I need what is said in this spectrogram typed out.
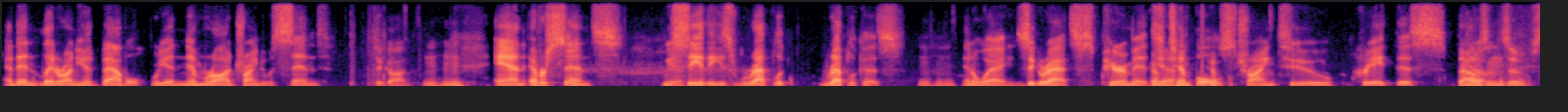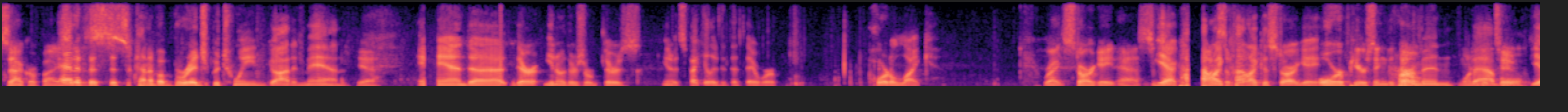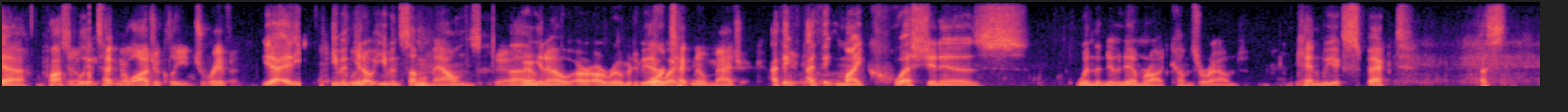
And then later on you had Babel, where you had Nimrod trying to ascend to God. Mm-hmm. And ever since, we Yeah. see these repli- replicas Mm-hmm. in a way, ziggurats, pyramids, Yeah. temples, trying to create this you know, Thousands of sacrifices. edifice that's kind of a bridge between God and man. Yeah. And uh, there, you know, there's a, there's you know, it's speculated that they were portal-like. Right. Stargate esque. Yeah, kind of like kind of like a Stargate. Or piercing the dome. Hermon, one of the Babel, two. yeah, you know, possibly. technologically driven. yeah, and even you know, even some mounds, Yeah. uh, Yeah. you know, are, are rumored to be that or way. techno magic. I think I think my question is when the new Nimrod comes around, can we expect a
